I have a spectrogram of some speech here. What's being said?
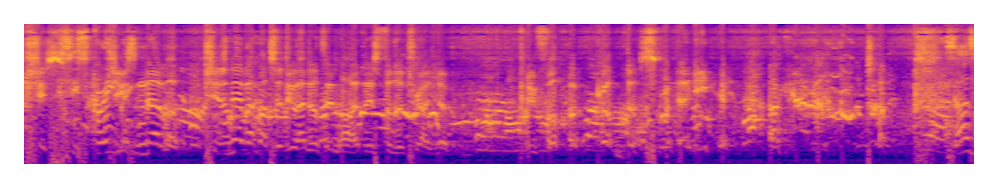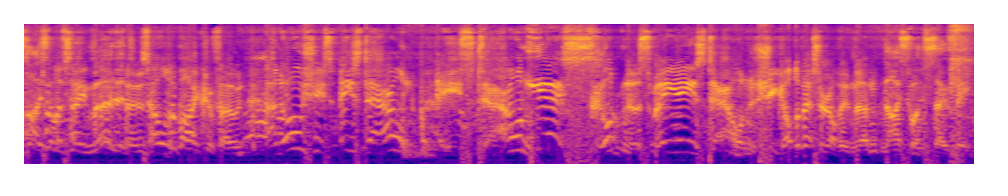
she's, She's screaming. She's never, she's never had to do anything like this for the treasure before. Goodness me. Sounds like Someone someone's being murdered. photos, hold a microphone, and oh, she's, he's down. He's down. Yes! Goodness me, he's down. She got the better of him then. Nice one, Sophie.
